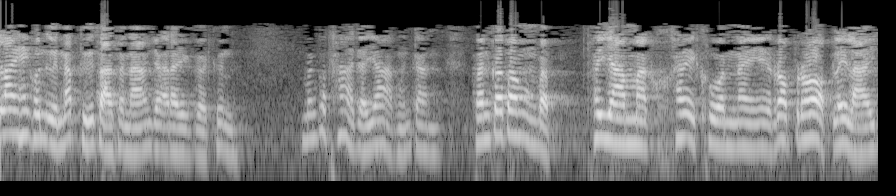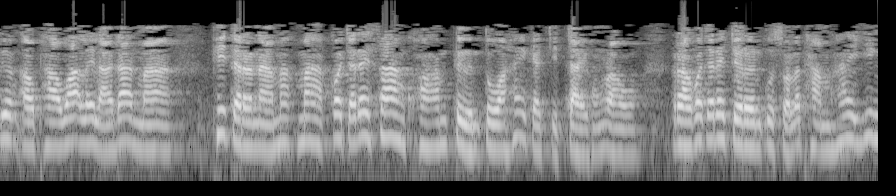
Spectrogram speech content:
ไล่ให้คนอื่นนับถือศาสนาจะอะไรเกิดขึ้น มันก็ท่าจะยากเหมือนกันมันก็ต้องแบบพยายามมาใคร่ครวญในรอบๆหลาย ๆ เรื่องเอาภาวะหลาย ๆ ด้านมา พิจารณามากๆ ก็จะได้สร้างความตื่นตัวให้แก่จิตใจของเรา เราก็จะได้เจริญกุศลธรรมให้ยิ่ง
